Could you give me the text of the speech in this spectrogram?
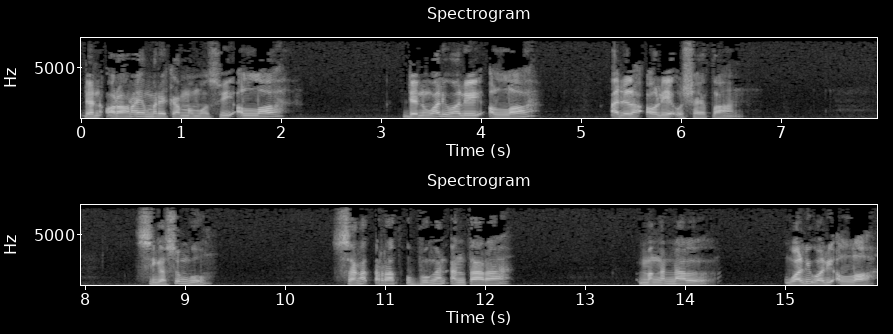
Dan orang-orang yang mereka memusuhi Allah dan wali-wali Allah adalah awliya syaitan. Sehingga sungguh sangat erat hubungan antara mengenal wali-wali Allah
